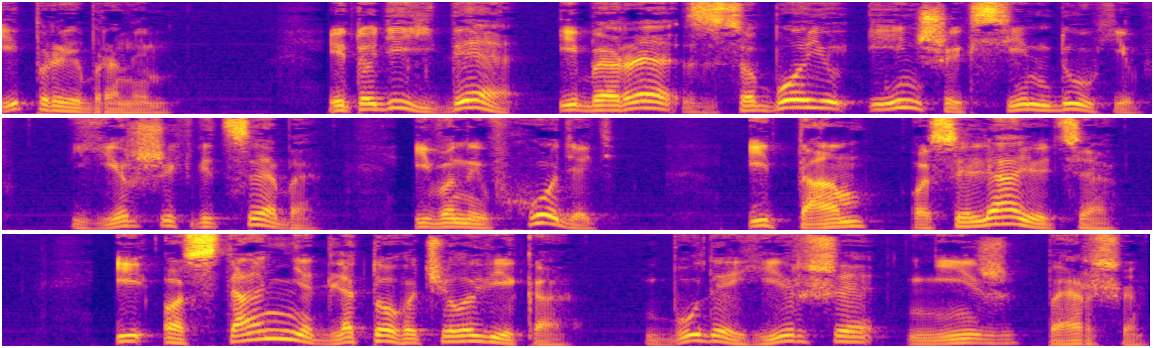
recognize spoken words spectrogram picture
і прибраним. І тоді йде і бере з собою інших сім духів, гірших від себе, і вони входять і там оселяються і останнє для того чоловіка буде гірше, ніж перше.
